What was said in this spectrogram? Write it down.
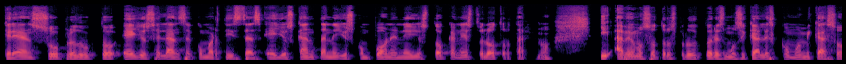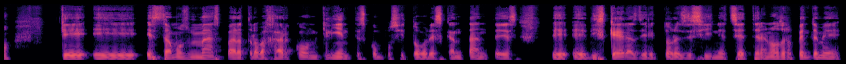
crean su producto, ellos se lanzan como artistas, ellos cantan, ellos componen, ellos tocan esto, el otro, tal, ¿no? Y habemos otros productores musicales, como en mi caso, que eh, estamos más para trabajar con clientes, compositores, cantantes, eh, eh, disqueras, directores de cine, etcétera, ¿no? De repente me,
